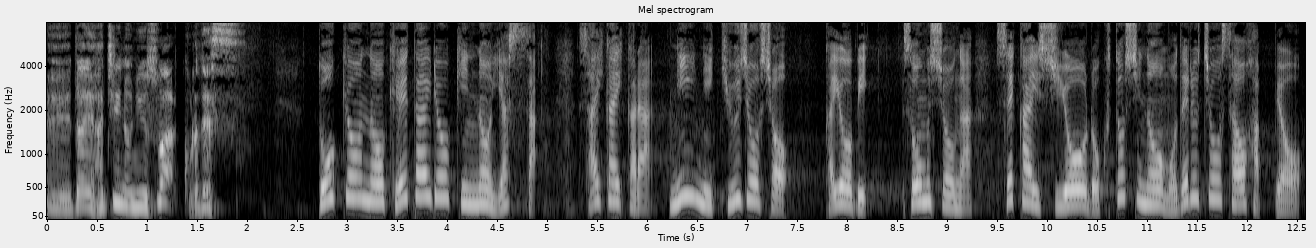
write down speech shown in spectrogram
えー、第8位のニュースはこれです。東京の携帯料金の安さ最下位から2位に急上昇。火曜日総務省が世界主要6都市のモデル調査を発表。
